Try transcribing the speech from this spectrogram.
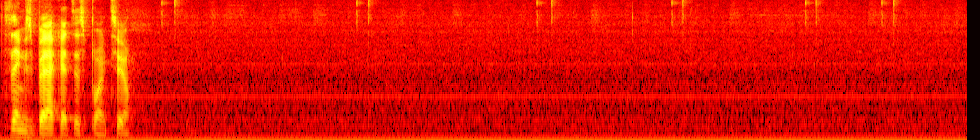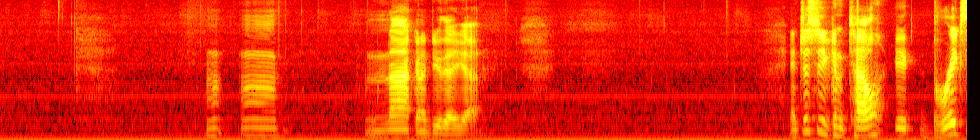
things back at this point too. -mm. Not going to do that yet. And just so you can tell, it breaks,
